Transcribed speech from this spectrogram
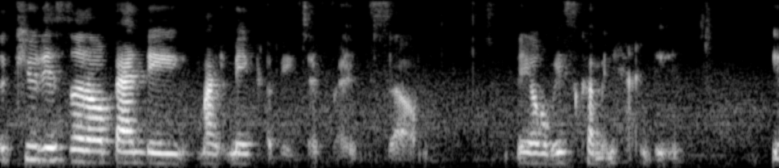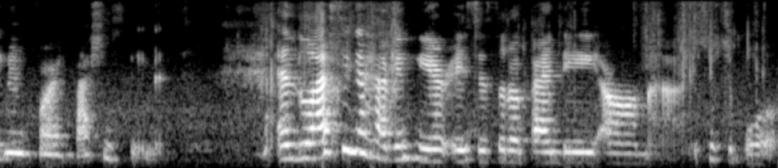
the cutest little band-aid might make a big difference. So they always come in handy, even for a fashion statement. And the last thing I have in here is this little band-aid, um, switchable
